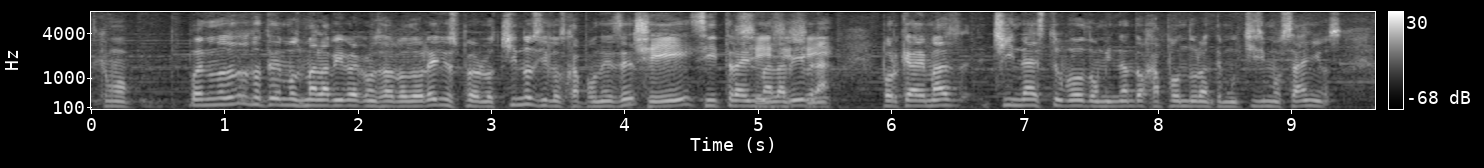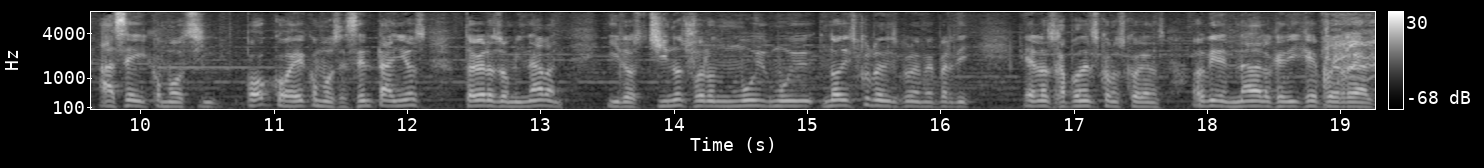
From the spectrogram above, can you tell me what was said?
Es como, bueno, nosotros no tenemos mala vibra con los salvadoreños, pero los chinos y los japoneses Sí, traen sí, mala sí, vibra. sí. Porque además China estuvo dominando a Japón durante muchísimos años. Hace como poco, ¿eh? como 60 años, todavía los dominaban. Y los chinos fueron muy, muy... No, disculpen, disculpen, me perdí. Eran los japoneses con los coreanos. Olviden, nada, lo que dije fue real.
